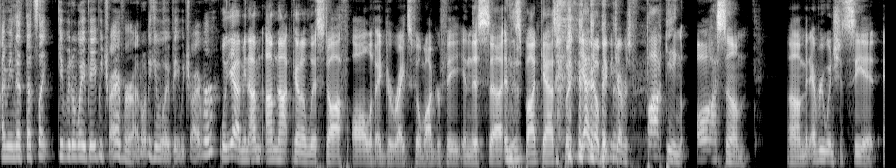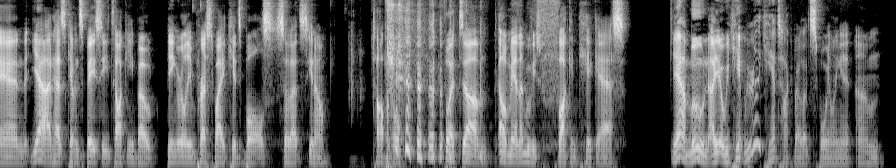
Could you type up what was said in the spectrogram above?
I mean that that's like giving away Baby Driver. I don't want to give away Baby Driver. Well, yeah, I mean, I'm I'm not gonna list off all of Edgar Wright's filmography in this uh, in this podcast, but yeah, no, Baby Driver's fucking awesome, um, and everyone should see it. And yeah, it has Kevin Spacey talking about being really impressed by a kid's balls, so that's you know topical. but um, oh man, that movie's fucking kick ass. Yeah, Moon. I know we can't we really can't talk about that spoiling it. Um,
